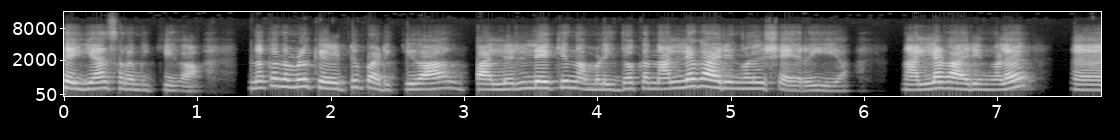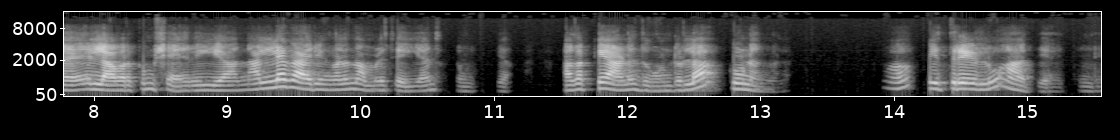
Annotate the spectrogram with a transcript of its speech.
ചെയ്യാൻ ശ്രമിക്കുക. എന്നൊക്കെ നമ്മൾ കേട്ട് പഠിക്കുക. പലരിലേക്കും നമ്മൾ ഇതൊക്കെ നല്ല കാര്യങ്ങൾ ഷെയർ ചെയ്യുക. നല്ല കാര്യങ്ങൾ എല്ലാവർക്കും ഷെയർ ചെയ്യുക. നല്ല കാര്യങ്ങൾ നമ്മൾ ചെയ്യാൻ ശ്രമിക്കുക. അതൊക്കെയാണ് ഇതുകൊണ്ടുള്ള ഗുണങ്ങൾ. ഇത്രയേ ഉള്ളൂ ആ അധ്യായത്തിന്റെ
